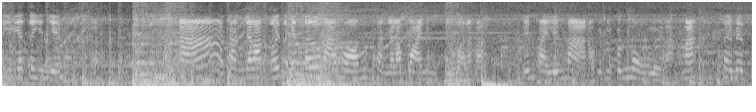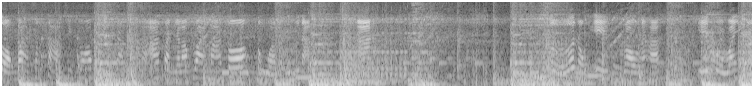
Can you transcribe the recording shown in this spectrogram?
ซีเรียสใจเย็นๆอ่าสัญลักษณ์เอ้ยสเก็ตเตอร์มาพร้อมสัญลักษณ์วายหนึ่งตัวนะคะ เล่นไปเล่นมาเนาะพี่พี่ๆก็งงเลยนะมาใส่เบ็ดสองบาทสักสามสิบรอบเลยกันะคะอาสัญลักษณ์วายมาสองตัวนะพี่พี่ๆนะ อะเออ น้องเอของเรานะคะ เคสสวยว่ายังไง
